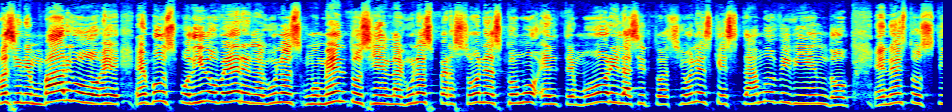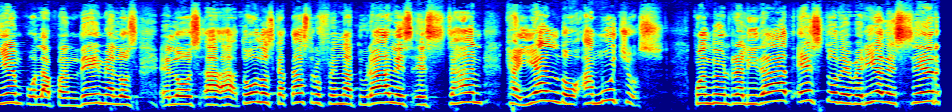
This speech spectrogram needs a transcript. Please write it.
Mas, sin embargo, eh, hemos podido ver en algunos momentos y en algunas personas cómo el temor y las situaciones que estamos viviendo en estos tiempos, la pandemia, los, eh, los, todos los catástrofes naturales están callando a muchos. Cuando en realidad esto debería de ser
